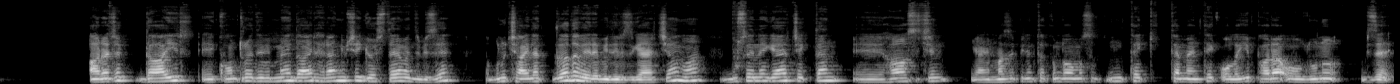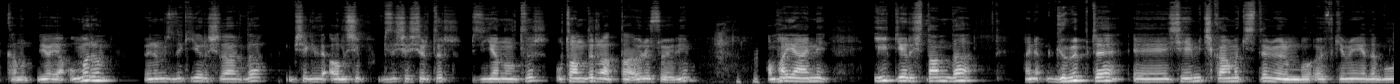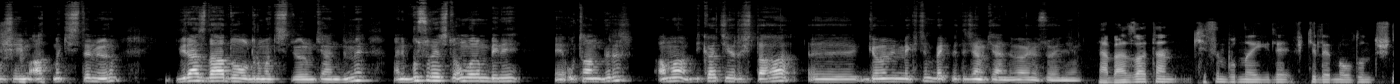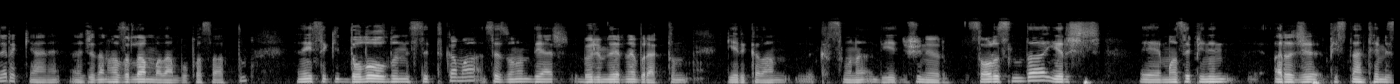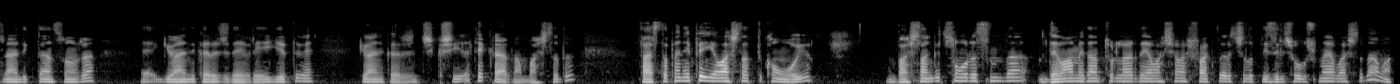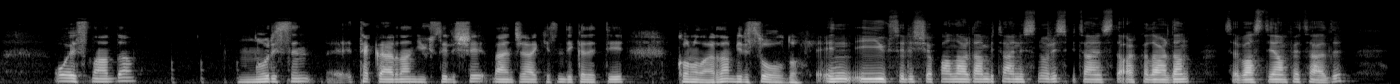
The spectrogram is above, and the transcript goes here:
araca dair e, kontrol edebilmeye dair herhangi bir şey gösteremedi bize. Bunu çaylaklığa da verebiliriz gerçi ama bu sene gerçekten e, Haas için yani Mazepin'in takımda olmasının tek temel tek olayı para olduğunu bize kanıtlıyor. Ya umarım önümüzdeki yarışlarda bir şekilde alışıp bizi şaşırtır, bizi yanıltır, utandırır hatta öyle söyleyeyim. Ama yani ilk yarıştan da hani gömüp de e, şeyimi çıkarmak istemiyorum bu öfkemi ya da bu şeyimi atmak istemiyorum. Biraz daha doldurmak istiyorum kendimi. Hani bu süreçte umarım beni e, utandırır ama birkaç yarış daha e, gömebilmek için bekleteceğim kendimi öyle söyleyeyim. Ya ben zaten kesin bununla ilgili fikirlerin olduğunu düşünerek yani önceden hazırlanmadan bu pası attım. Neyse ki dolu olduğunu hissettik ama sezonun diğer bölümlerine bıraktın geri kalan kısmını diye düşünüyorum. Sonrasında yarış e, Mazepin'in aracı pistten temizlendikten sonra e, güvenlik aracı devreye girdi ve güvenlik aracının çıkışıyla tekrardan başladı. Verstappen epey yavaşlattı konvoyu. Başlangıç sonrasında devam eden turlarda yavaş yavaş farklar açılıp diziliş oluşmaya başladı ama o esnada Norris'in e, tekrardan yükselişi bence herkesin dikkat ettiği konulardan birisi oldu. En iyi yükseliş yapanlardan bir tanesi Norris, bir tanesi de arkalardan Sebastian Vettel'di.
